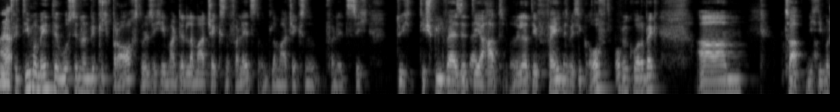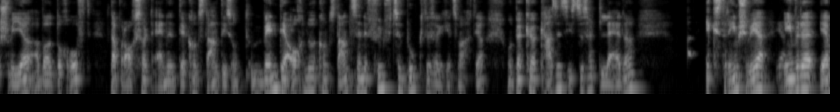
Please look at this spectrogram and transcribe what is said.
ja. für die Momente, wo es den dann wirklich brauchst, weil sich eben halt der Lamar Jackson verletzt und Lamar Jackson verletzt sich durch die Spielweise, die er hat, relativ verhältnismäßig oft für einen Quarterback. Ähm, zwar nicht immer schwer, aber doch oft da brauchst du halt einen, der konstant ist. Und wenn der auch nur konstant seine 15 Punkte, sage ich jetzt, macht, ja. Und bei Kirk Cousins ist das halt leider extrem schwer. Ja. Entweder er,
